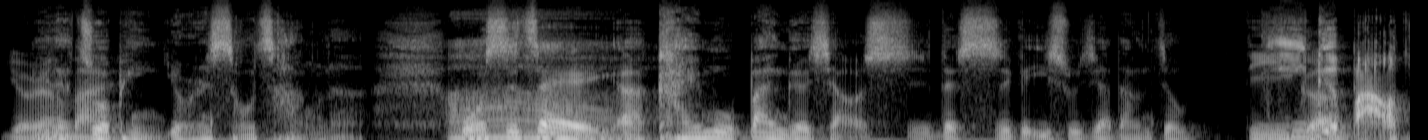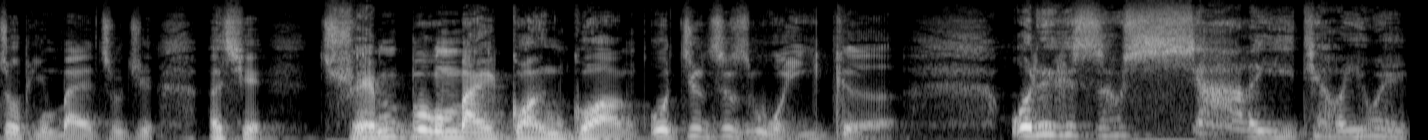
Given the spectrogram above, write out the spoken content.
你的作品有人收藏了。我是在呃开幕半个小时的十个艺术家当中第一个把作品卖出去，而且全部卖光光，我就就是我一个。我那个时候吓了一跳，因为。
